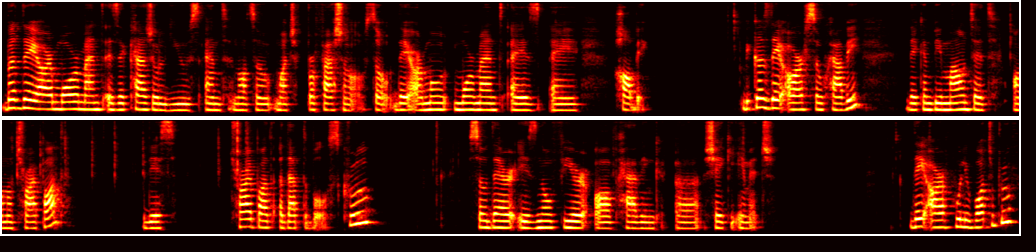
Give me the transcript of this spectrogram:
but they are more meant as a casual use and not so much professional. So they are more, more meant as a hobby. Because they are so heavy, they can be mounted on a tripod. This tripod adaptable screw. So there is no fear of having a shaky image. They are fully waterproof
